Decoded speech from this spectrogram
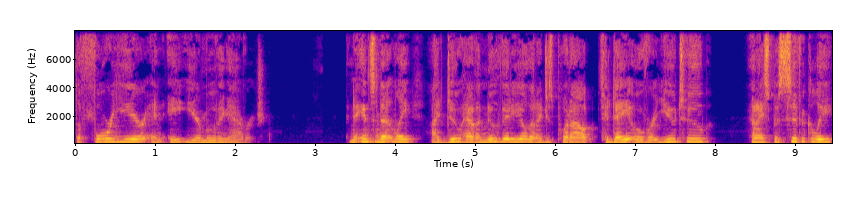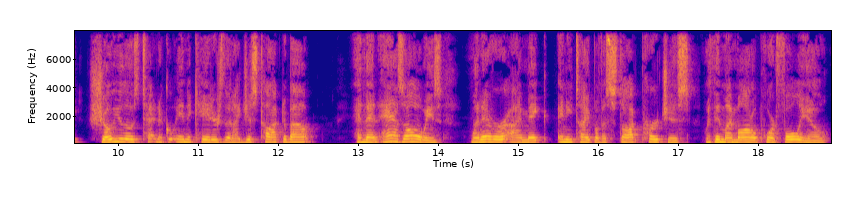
the four year and eight year moving average. And incidentally, I do have a new video that I just put out today over at YouTube, and I specifically show you those technical indicators that I just talked about. And then as always, whenever I make any type of a stock purchase within my model portfolio,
